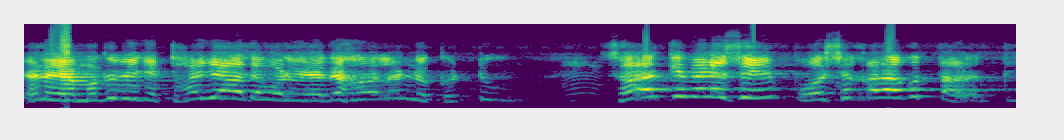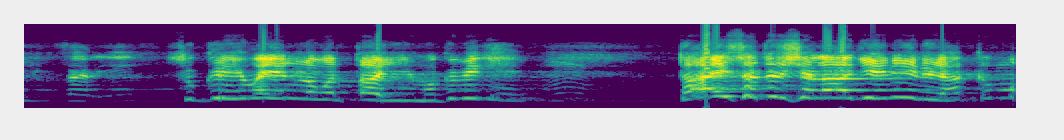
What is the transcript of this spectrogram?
ಎಳೆಯ ಮಗುವಿಗೆ ತಾಯಿಯಾದವಳು ಎದೆಹಾಲನ್ನು ಕೊಟ್ಟು ಸಾಕಿ ಬೆಳೆಸಿ ಪೋಷಕಳಾಗುತ್ತಾಳಂತೆ. ಸರಿ. ಸುಗ್ರೀವ ಎನ್ನುವಂತ ಈ ಮಗುವಿಗೆ ತಾಯಿ ಸದೃಶಳಾಗಿ ನೀನು ಯಾಕಮ್ಮ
